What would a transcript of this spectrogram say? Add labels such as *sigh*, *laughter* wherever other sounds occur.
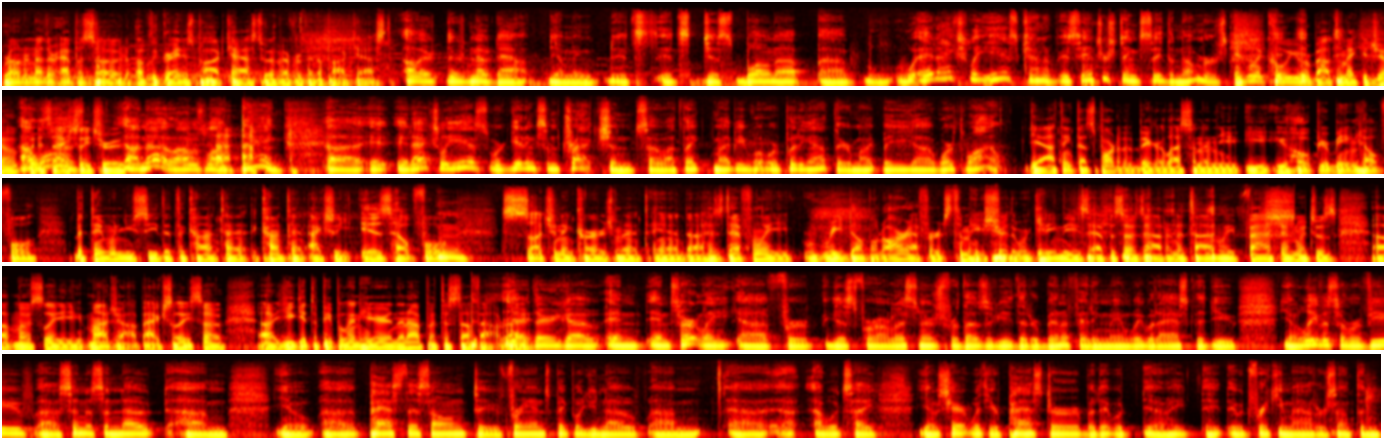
Roan, another episode of the greatest podcast to have ever been a podcast. Oh, there, there's no doubt. I mean, it's it's just blown up. Uh, it actually is kind of. It's interesting to see the numbers. Isn't it cool? It, you were about to make a joke, but it's actually true. I know. I was like, *laughs* dang. Uh, it, it actually is. We're getting some traction. So I think maybe what we're putting out there might be uh, worthwhile. Yeah, I think that's part of a bigger lesson, and you, you you hope you're being helpful, but then when you see that the content content actually is helpful, mm such an encouragement and uh, has definitely redoubled our efforts to make sure that we're getting these episodes out in a timely fashion, which was uh, mostly my job, actually. So uh, you get the people in here and then I put the stuff out, right? Yeah, there you go. And, and certainly uh, for just for our listeners, for those of you that are benefiting, man, we would ask that you, you know, leave us a review, uh, send us a note, um, you know, uh, pass this on to friends, people you know. Um, uh, I would say, you know, share it with your pastor, but it would, you know, he, he it would freak him out or something.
